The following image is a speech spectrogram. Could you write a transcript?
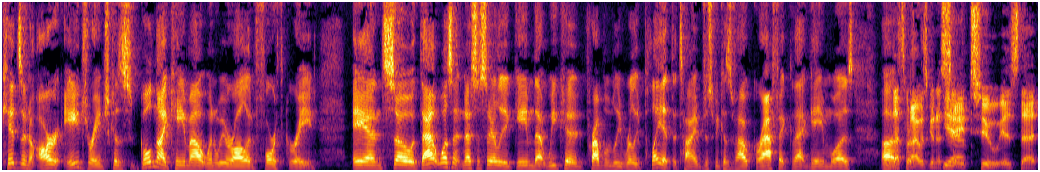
kids in our age range, because GoldenEye came out when we were all in fourth grade. And so that wasn't necessarily a game that we could probably really play at the time just because of how graphic that game was. Uh, That's what I was gonna say Yeah. too. Is that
